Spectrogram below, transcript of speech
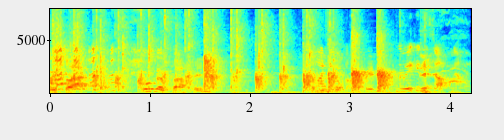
we'll clap. We'll go clapping. Can we clapping? We can stop now.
